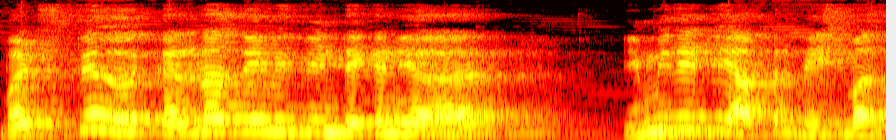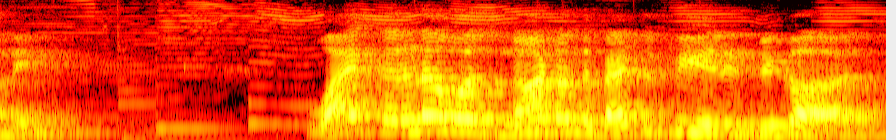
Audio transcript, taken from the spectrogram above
But still, Karna's name is being taken here immediately after Bhishma's name. Why Karna was not on the battlefield is because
